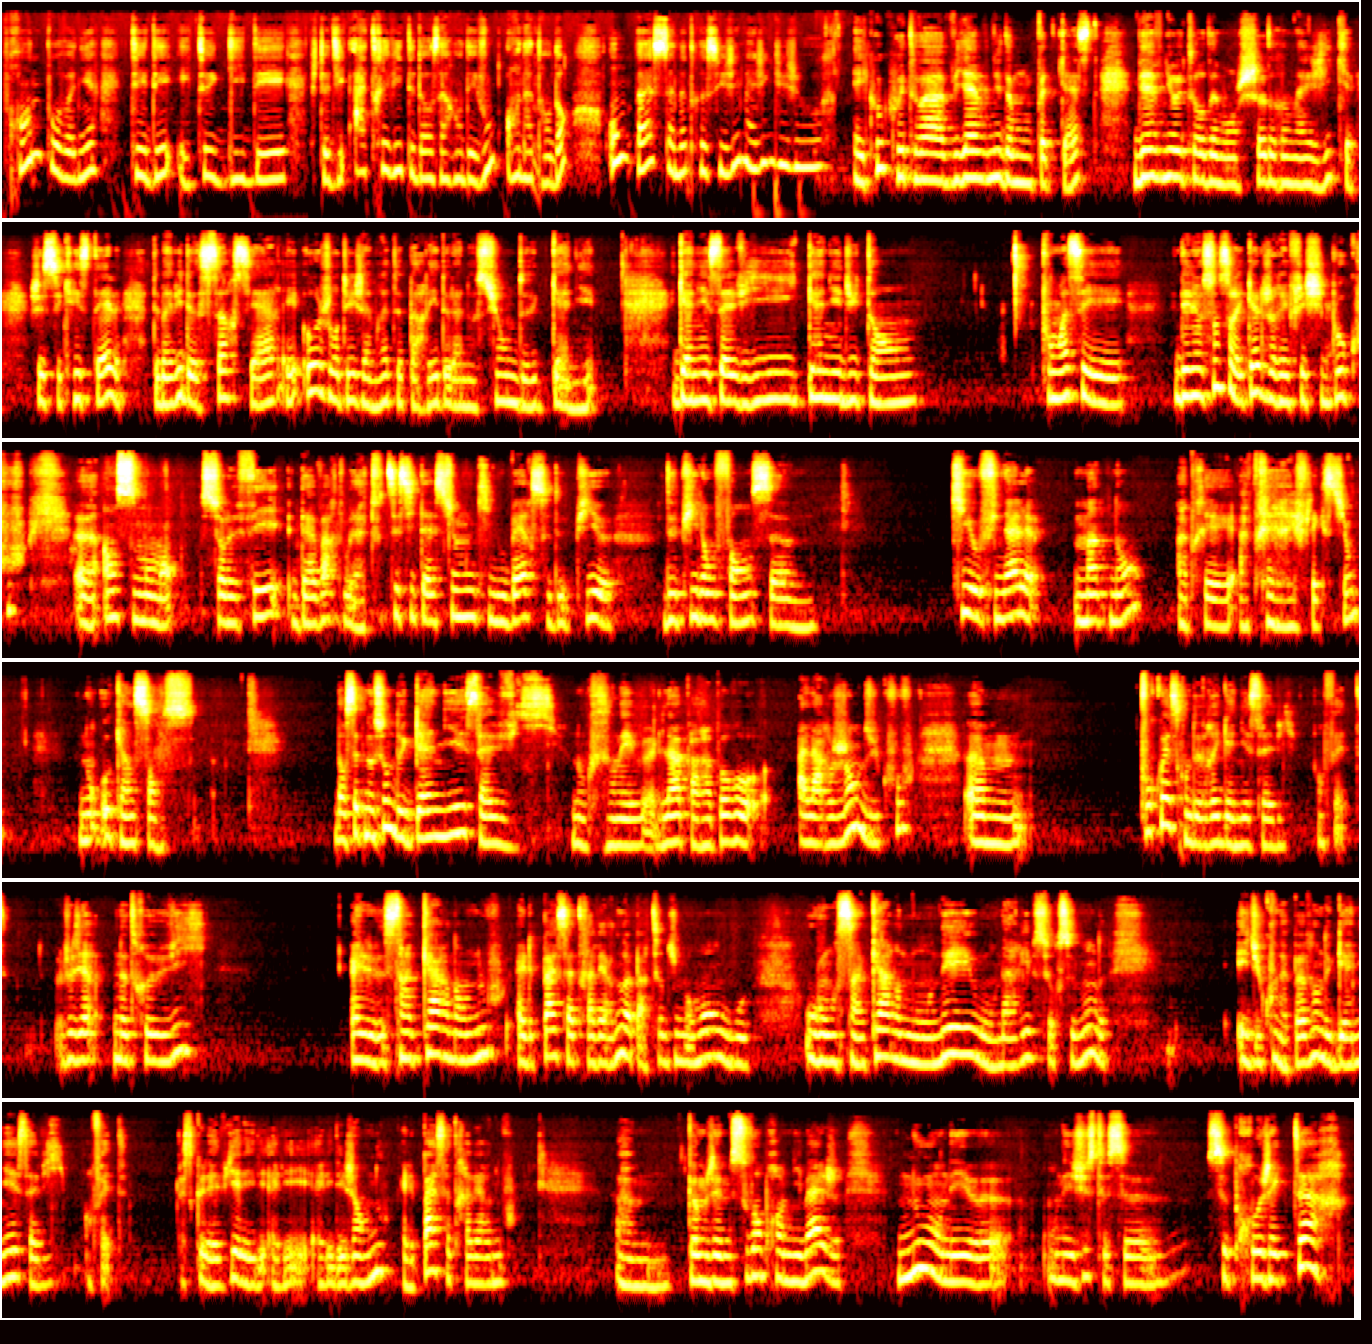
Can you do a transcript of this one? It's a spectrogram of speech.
prendre pour venir t'aider et te guider. Je te dis à très vite dans un rendez-vous. En attendant, on passe à notre sujet magique du jour. Et coucou toi, bienvenue dans mon podcast, bienvenue autour de mon chaudron magique. Je suis Christelle de ma vie de sorcière et aujourd'hui j'aimerais te parler de la notion de gagner. Gagner sa vie, gagner du temps. Pour moi c'est des notions sur lesquelles je réfléchis beaucoup euh, en ce moment sur le fait d'avoir voilà, toutes ces citations qui nous bercent depuis, euh, depuis l'enfance, euh, qui au final, maintenant, après, après réflexion, n'ont aucun sens. Dans cette notion de gagner sa vie, donc on est là par rapport à l'argent du coup, euh, pourquoi est-ce qu'on devrait gagner sa vie en fait? Je veux dire, notre vie, elle s'incarne en nous, elle passe à travers nous à partir du moment où, on s'incarne, où on est, où on arrive sur ce monde. Et du coup, on n'a pas besoin de gagner sa vie, en fait. Parce que la vie, elle est, déjà en nous, elle passe à travers nous. Euh, comme j'aime souvent prendre l'image, nous, on est, euh, on est juste ce, ce projecteur,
